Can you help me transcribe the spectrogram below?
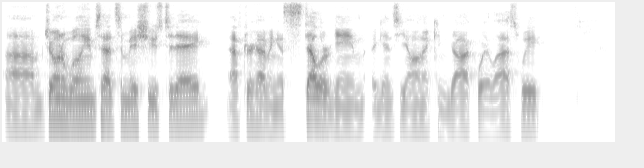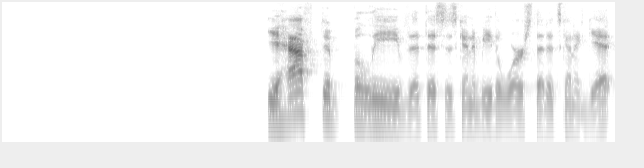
Um, Jonah Williams had some issues today after having a stellar game against Yannick Ngakoue last week. You have to believe that this is going to be the worst that it's going to get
